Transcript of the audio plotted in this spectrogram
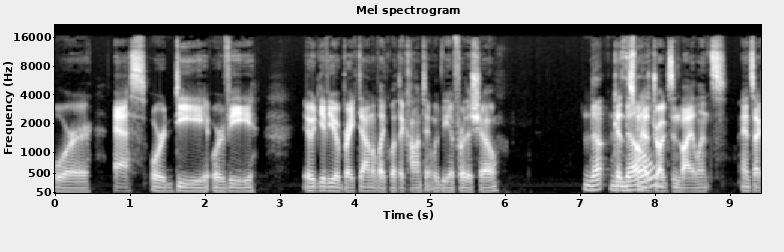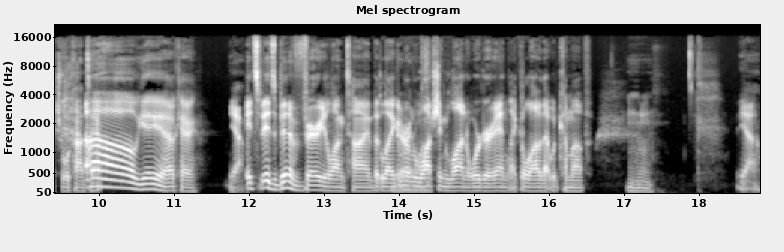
or S or D or V. It would give you a breakdown of like what the content would be for the show. No, Because this one has drugs and violence and sexual content. Oh yeah, yeah, okay. yeah. It's it's been a very long time, but like I remember long. watching Law and Order, and like a lot of that would come up. hmm Yeah,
